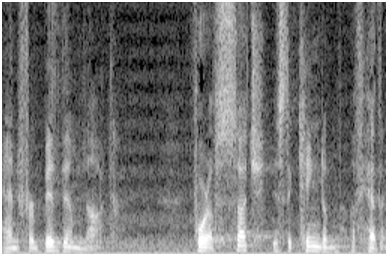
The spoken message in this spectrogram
And forbid them not, for of such is the kingdom of heaven.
